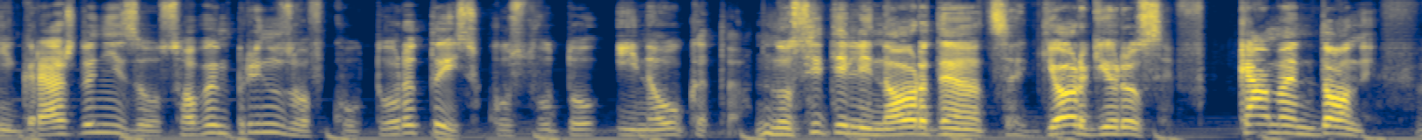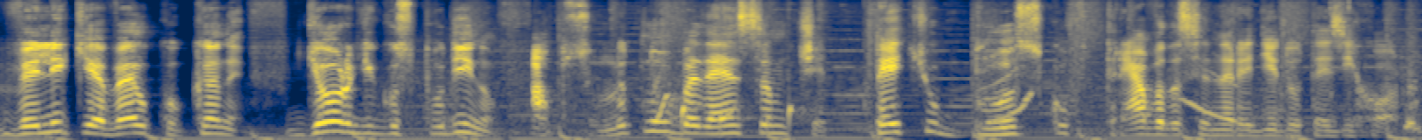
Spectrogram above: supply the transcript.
чужестранни граждани за особен принос в културата, изкуството и науката. Носители на орденът са Георги Русев, Камен Донев, Великия Велко Кънев, Георги Господинов. Абсолютно убеден съм, че Петю Блъсков трябва да се нареди до тези хора.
